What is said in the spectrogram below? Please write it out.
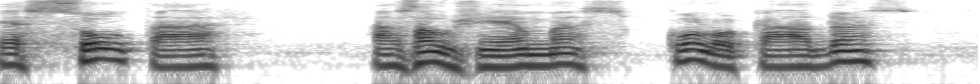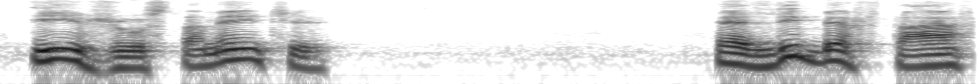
é soltar as algemas colocadas injustamente, é libertar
